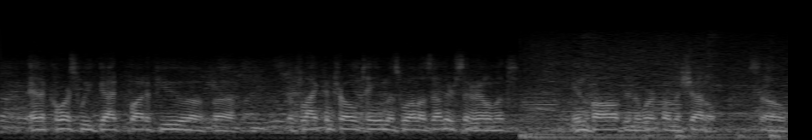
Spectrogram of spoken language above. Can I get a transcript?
And of course, we've got quite a few of uh, the flight control team as well as other center elements involved in the work on the shuttle. So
